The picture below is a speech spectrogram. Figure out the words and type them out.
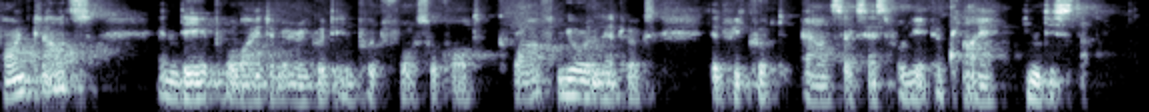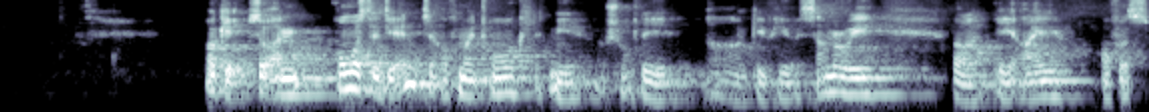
point clouds and they provide a very good input for so-called graph neural networks that we could uh, successfully apply in this study. Okay, so I'm almost at the end of my talk. Let me shortly uh, give you a summary. Uh, AI offers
